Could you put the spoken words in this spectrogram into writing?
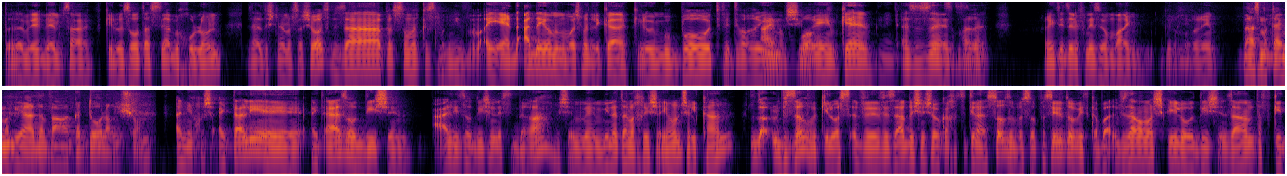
אתה יודע באמצע כאילו אזור תעשייה בחולון זה היה איזה 12 שעות וזה היה פרסומת כזאת מגניבה אה, עד, היום היא ממש מדליקה כאילו עם בובות אה, ודברים הבובות. ושירים כן. אז זה ראיתי את זה לפני איזה יומיים כאילו חברים ואז מתי מגיע הדבר הגדול הראשון? אני חושב הייתה לי אה, היה איזה אודישן היה לי איזה אודישן לסדרה בשם אה, מי נתן לך רישיון של כאן לא, וזהו וכאילו וזה האודישן שלא כך רציתי לעשות ובסוף עשיתי אותו והתקבל וזה היה ממש כאילו אודישן זה היה תפקיד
